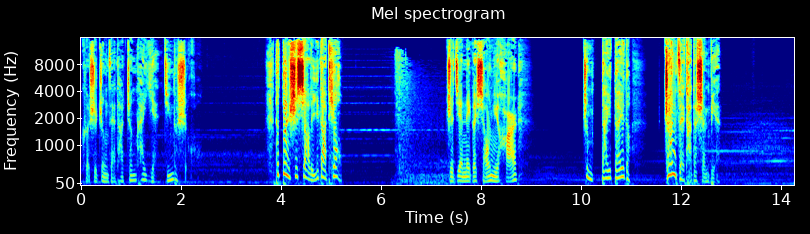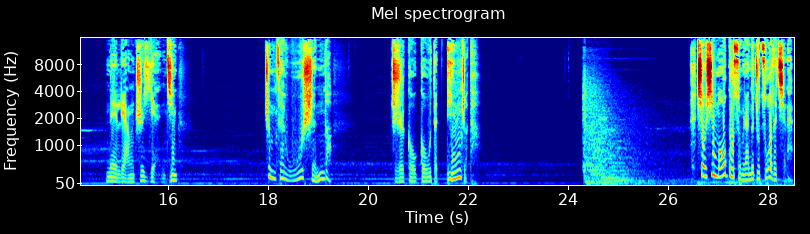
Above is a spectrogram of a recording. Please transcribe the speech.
可是正在他睁开眼睛的时候，他顿时吓了一大跳。只见那个小女孩正呆呆的站在他的身边，那两只眼睛正在无神的、直勾勾的盯着他。小溪毛骨悚然的就坐了起来，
